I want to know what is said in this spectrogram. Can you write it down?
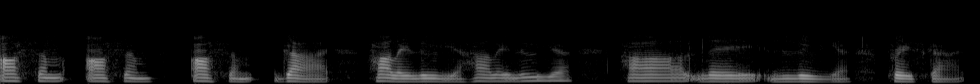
awesome, awesome, awesome God. Hallelujah. Hallelujah. Hallelujah. Praise God.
